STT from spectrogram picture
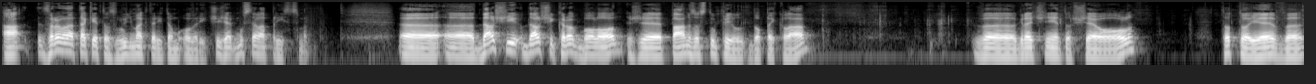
A zrovna tak je to s ľuďma, ktorí tomu overí. Čiže musela prísť smrt. E, e, další, další krok bylo, že pán zastupil do pekla. V grečtině je to Šeol. Toto je v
